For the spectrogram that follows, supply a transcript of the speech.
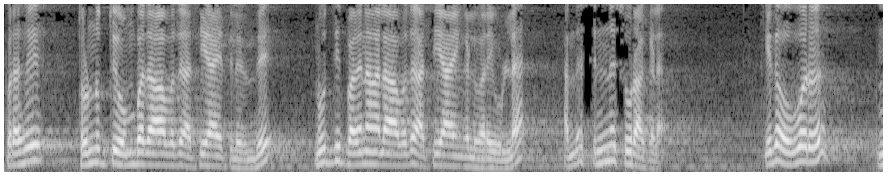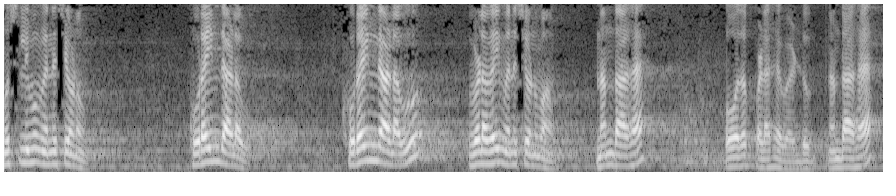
பிறகு தொண்ணூத்தி ஒன்பதாவது அத்தியாயத்திலிருந்து நூத்தி பதினாலாவது அத்தியாயங்கள் வரை உள்ள அந்த சின்ன சூறாக்களை. இதை ஒவ்வொரு முஸ்லீமும் என்ன செய்யணும்? குறைந்த அளவு. குறைந்த அளவு இவ்வளவை மனுஷனுமாம். நன்றாக ஓதப்பழக வேண்டும். நன்றாக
